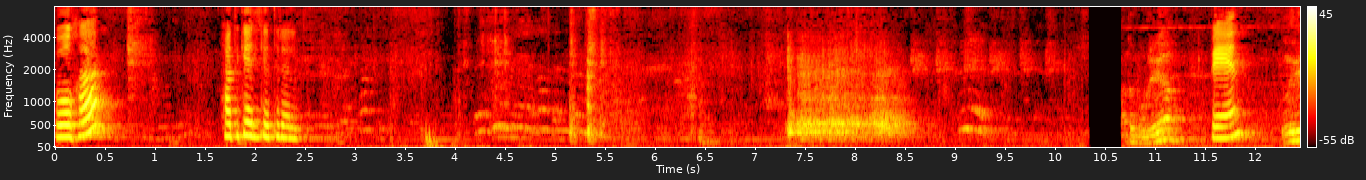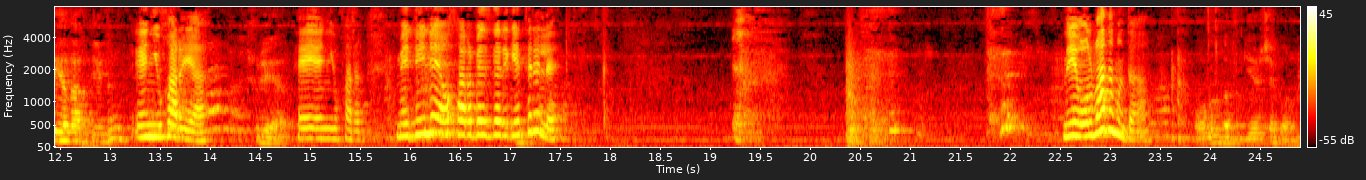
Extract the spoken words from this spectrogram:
Volkan. Hadi gel getirelim. Buraya. Ben Nereye taktıydın? en yukarıya. Şuraya. He en yukarı. Medine o sarı bezleri getir hele. Ne olmadı mı daha? Olur da bu gerçek olur.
